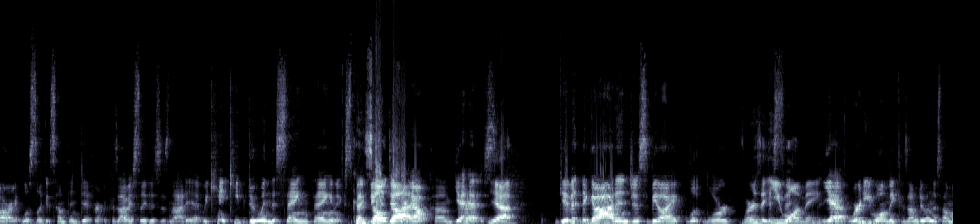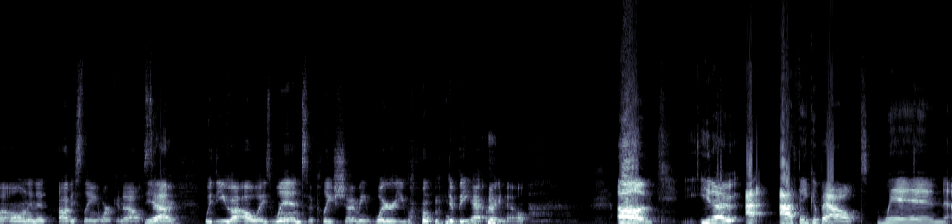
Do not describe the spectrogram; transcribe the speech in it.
all right, let's look at something different because obviously this is not it. We can't keep doing the same thing and expecting Consult a different God. outcome. Yes yeah, give it to God and just be like, look, Lord, Where is it you thing- want me? Yeah, where do you want me? Because I'm doing this on my own, and it obviously ain't working out. So Yeah. With you, I always win. So please show me where you want me to be at right now. Um, you know, I I think about when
